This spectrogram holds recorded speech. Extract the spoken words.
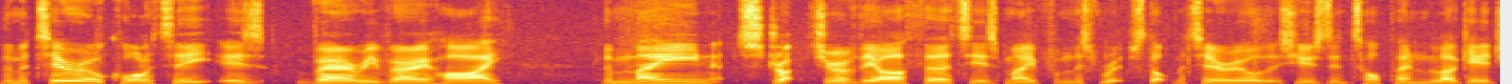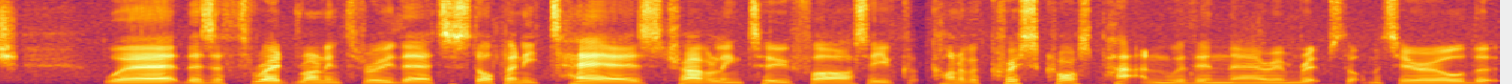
The material quality is very very high. The main structure of the R30 is made from this ripstop material that's used in top end luggage where there's a thread running through there to stop any tears traveling too far. So you've got kind of a crisscross pattern within there in ripstop material that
